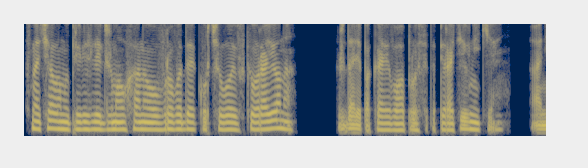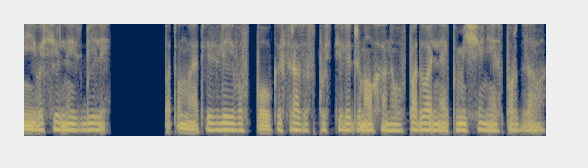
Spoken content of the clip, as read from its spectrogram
Сначала мы привезли Джамалханова в РОВД Курчелоевского района, Ждали, пока его опросят оперативники. Они его сильно избили. Потом мы отвезли его в полк и сразу спустили Джамалханова в подвальное помещение спортзала.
